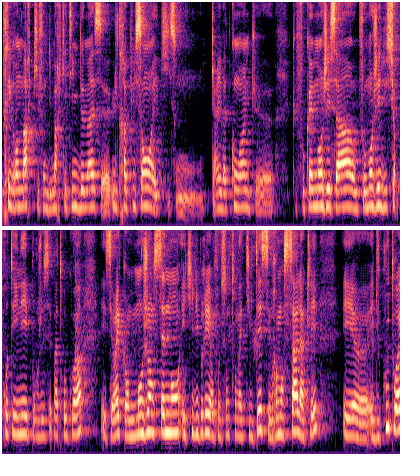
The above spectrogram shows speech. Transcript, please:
très grandes marques qui font du marketing de masse euh, ultra puissant et qui, sont, qui arrivent à te convaincre qu'il faut quand même manger ça ou qu'il faut manger du surprotéiné pour je sais pas trop quoi. Et c'est vrai qu'en mangeant sainement, équilibré en fonction de ton activité, c'est vraiment ça la clé. Et, euh, et, du coup, toi,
